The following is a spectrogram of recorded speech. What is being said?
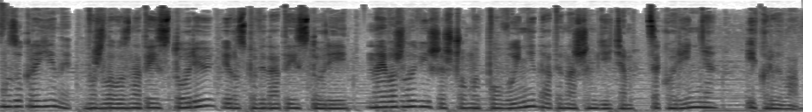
Ми з України важливо знати історію і розповідати історії. Найважливіше, що ми повинні дати нашим дітям, це коріння і крила.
